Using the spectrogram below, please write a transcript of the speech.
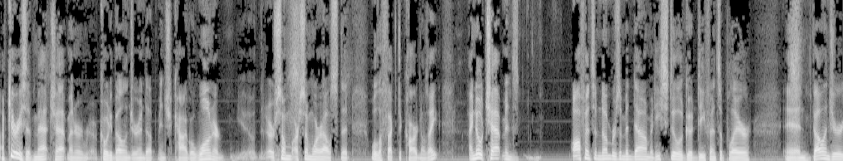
I'm curious if Matt Chapman or Cody Bellinger end up in Chicago, one or or some or somewhere else that will affect the Cardinals. I I know Chapman's offensive numbers have been down, but he's still a good defensive player. And Bellinger,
